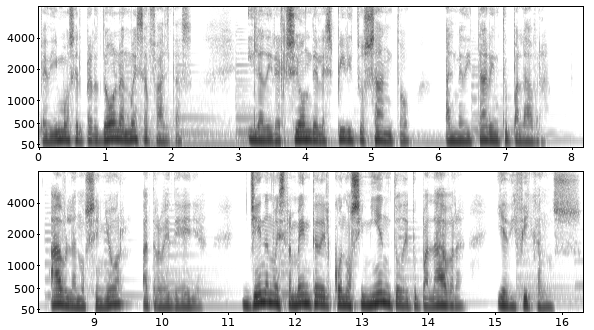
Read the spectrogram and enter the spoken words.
pedimos el perdón a nuestras faltas y la dirección del Espíritu Santo al meditar en tu palabra. Háblanos, Señor, a través de ella. Llena nuestra mente del conocimiento de tu palabra y edifícanos.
